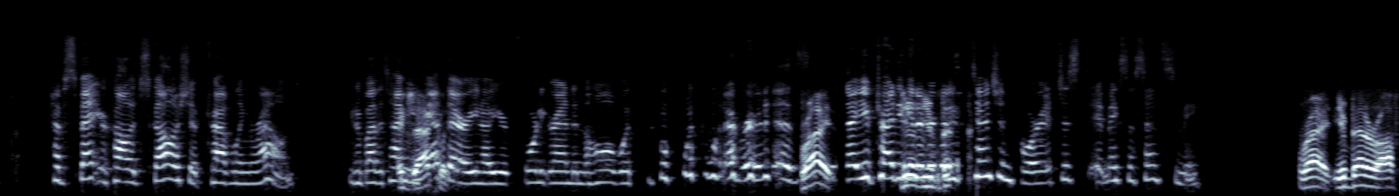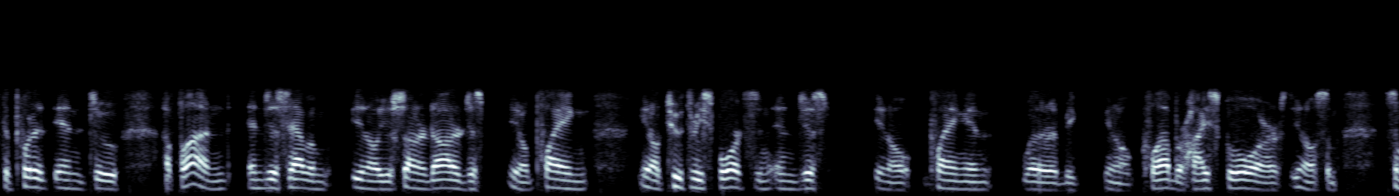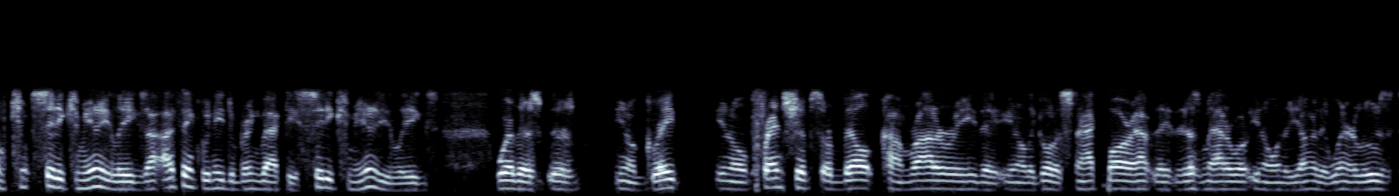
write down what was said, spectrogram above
have spent your college scholarship traveling around. You know, by the time exactly. you get there, you know you're forty grand in the hole with with whatever it is. Right. That you've tried to you, get everybody's attention for. It just it makes no sense to me. Right. You're better off to put it into a fund and just have them, you know, your son or daughter just, you know, playing you know two three sports and, and just you know playing in whether it be you know club or high school or you know some some city community leagues I, I think we need to bring back these city community leagues where there's there's you know great you know friendships are built camaraderie they you know they go to snack bar they, it doesn't matter what you know when they're younger they win or lose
